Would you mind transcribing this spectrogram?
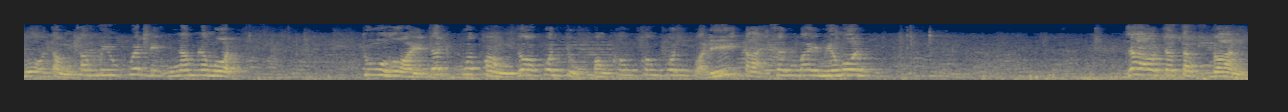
Bộ Tổng tham mưu quyết định 551 thu hồi đất quốc phòng do quân chủ phòng không không quân quản lý tại sân bay Miếu Môn giao cho tập đoàn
